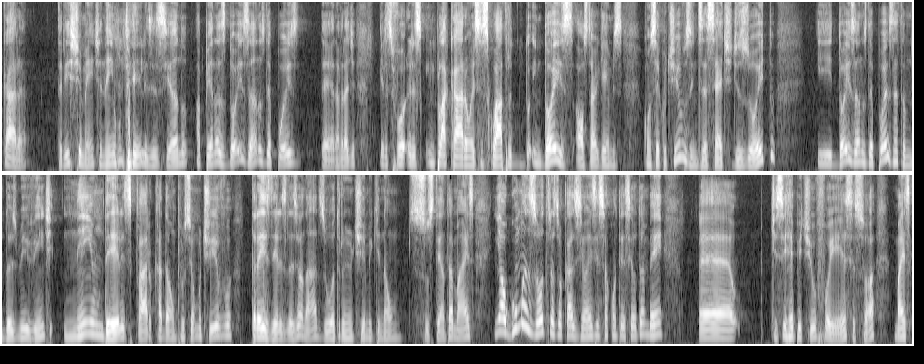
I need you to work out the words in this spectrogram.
Cara, tristemente, nenhum deles esse ano, apenas dois anos depois é, na verdade, eles, for, eles emplacaram esses quatro em dois All-Star Games consecutivos, em 17 e 18. E dois anos depois, né, estamos em 2020, nenhum deles, claro, cada um por seu motivo, três deles lesionados, o outro em um time que não sustenta mais. Em algumas outras ocasiões isso aconteceu também. É, que se repetiu foi esse só, mas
